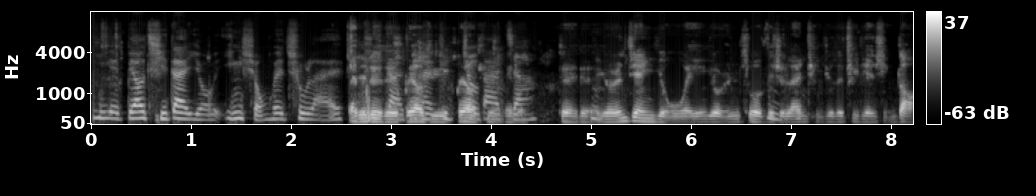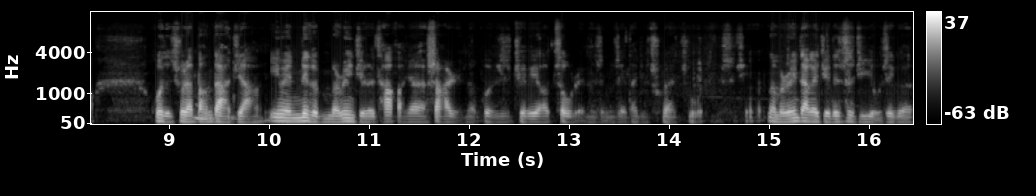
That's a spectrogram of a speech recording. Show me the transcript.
你也不要期待有英雄会出来，对对对，不要去不要救大家。对对，有人见义勇为，有人做 vigilante，就是替天行道，或者出来帮大家。因为那个 Marine 觉得他好像要杀人了，或者是觉得要揍人了什么之类，他就出来做这个事情。那 Marine 大概觉得自己有这个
